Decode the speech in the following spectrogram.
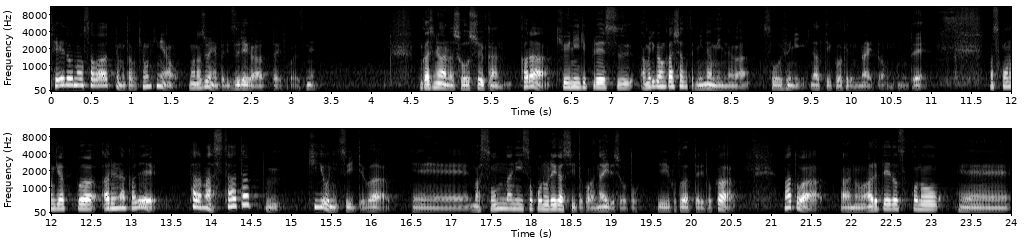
程度の差はあっても多分基本的には同じようにやっぱりズレがあったりとかですね昔ながらの召集慣から急にリプレイスアメリカの会社だとみんなみんながそういうふうになっていくわけでもないと思うので、まあ、そこのギャップはある中でただまあスタートアップ企業については、えーまあ、そんなにそこのレガシーとかはないでしょうということだったりとかまあとはあのある程度そこの、え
